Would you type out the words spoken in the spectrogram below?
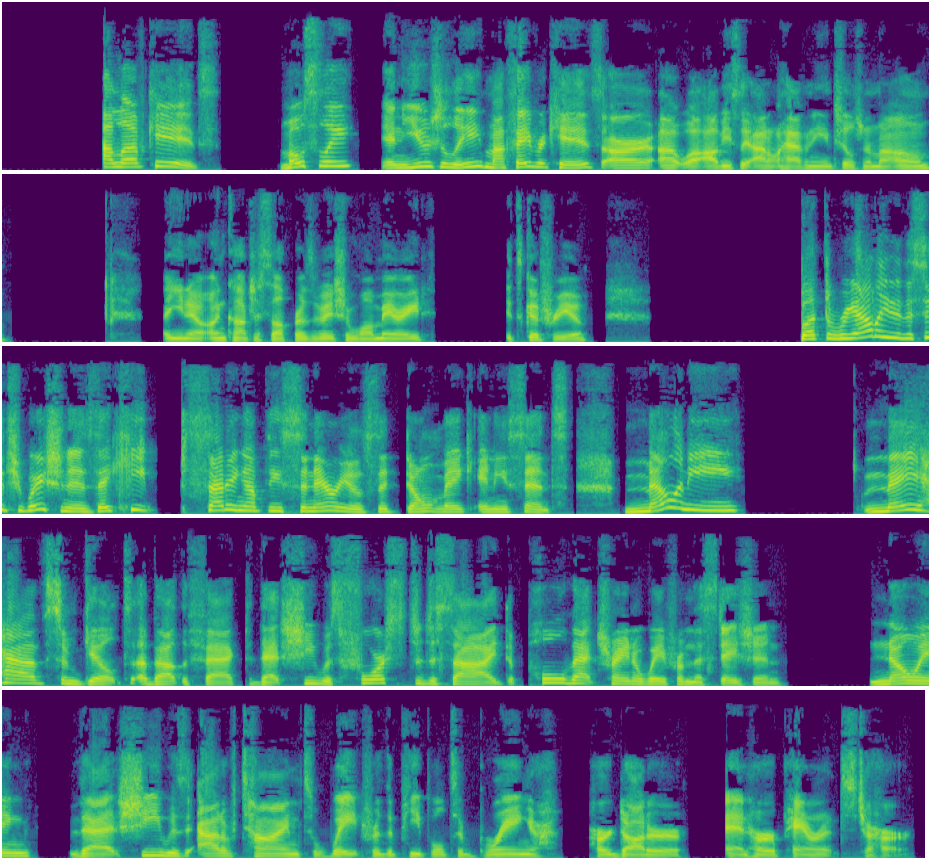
I love kids. Mostly and usually my favorite kids are, uh, well, obviously I don't have any children of my own. You know, unconscious self preservation while married. It's good for you. But the reality of the situation is they keep setting up these scenarios that don't make any sense. Melanie may have some guilt about the fact that she was forced to decide to pull that train away from the station, knowing that she was out of time to wait for the people to bring her daughter and her parents to her.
